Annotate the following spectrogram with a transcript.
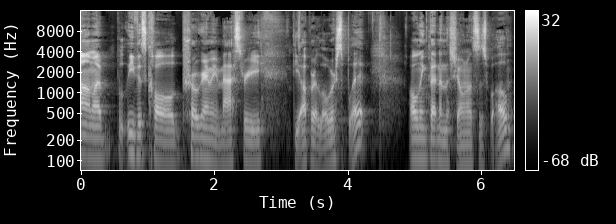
um, I believe it's called Programming Mastery, the upper lower split. I'll link that in the show notes as well.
